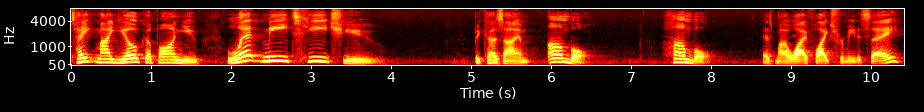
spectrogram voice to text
Take my yoke upon you. Let me teach you, because I am humble, humble, as my wife likes for me to say.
